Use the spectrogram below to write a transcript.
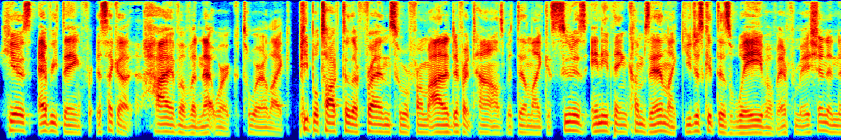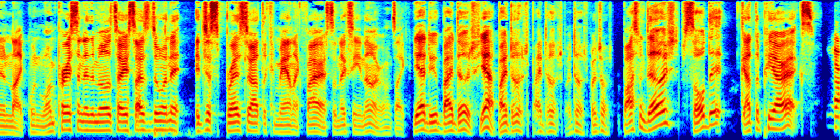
hears everything for it's like a hive of a network to where like people talk to their friends who are from out of different towns, but then like as soon as anything comes in, like you just get this wave of information, and then like when one person in the military starts doing it, it just spreads throughout the command like fire. So next thing you know, everyone's like, "Yeah, dude, buy Doge. Yeah, buy Doge, buy Doge, buy Doge, buy Doge." Boston Doge sold it, got the PRX. yeah.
